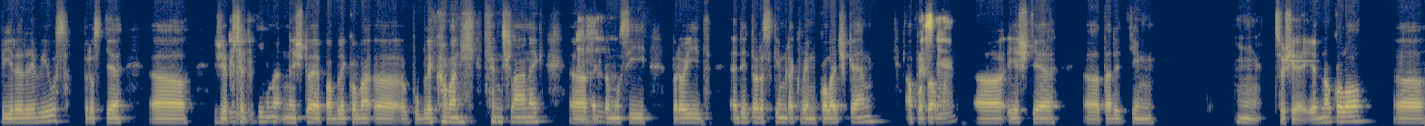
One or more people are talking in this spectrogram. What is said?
peer reviews, prostě, uh, že Mhm. předtím, než to je publikova, uh, publikovaný ten článek, uh, tak Mhm. to musí projít editorským takovým kolečkem a potom Jasně. uh, ještě uh, tady tím, hm, což je jedno kolo uh,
